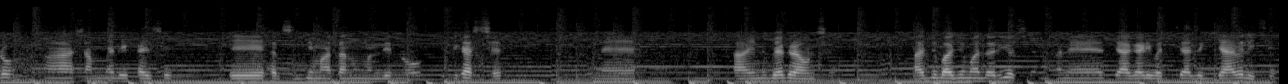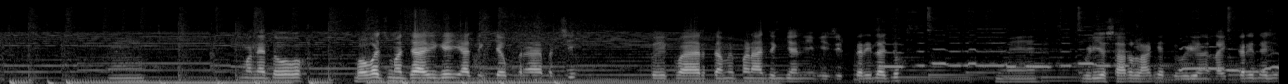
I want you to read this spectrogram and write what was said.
મિત્રો, આ સામે દેખાય છે એ હરસિદ્ધિ માતાનું મંદિરનો ઇતિહાસ છે અને આ એનું બેકગ્રાઉન્ડ છે. આજુબાજુમાં દરિયો છે અને ત્યાં આગળ વચ્ચે આ જગ્યા આવેલી છે. મને તો બહુ જ મજા આવી ગઈ આ જગ્યા ઉપર આવ્યા પછી. તો એકવાર તમે પણ આ જગ્યાની વિઝિટ કરી લેજો અને વીડિયો સારો લાગે તો વિડીયોને લાઈક કરી દેજો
